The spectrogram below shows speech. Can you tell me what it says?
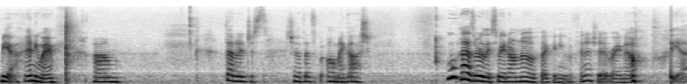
But yeah, anyway. Um, thought I'd just show this. Oh my gosh. Ooh, that's really sweet. I don't know if I can even finish it right now. But yeah.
